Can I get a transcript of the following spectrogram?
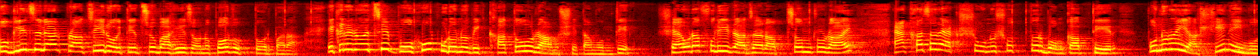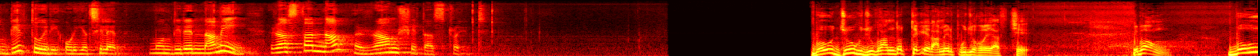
হুগলি জেলার প্রাচীন ঐতিহ্যবাহী জনপদ উত্তরপাড়া। এখানে রয়েছে বহু পুরনো বিখ্যাত রাম সীতা মন্দির। শেওড়াফুলির রাজা রাজচন্দ্র রায় এক হাজার একশো উনসত্তর বঙ্গাব্দের পনেরোই আশ্বিন এই মন্দির তৈরি করিয়েছিলেন। মন্দিরের নামেই, রাস্তার নাম রাম সীতা স্ট্রিট। বহু যুগ যুগান্তর থেকে রামের পুজো হয়ে আসছে। এবং বহু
